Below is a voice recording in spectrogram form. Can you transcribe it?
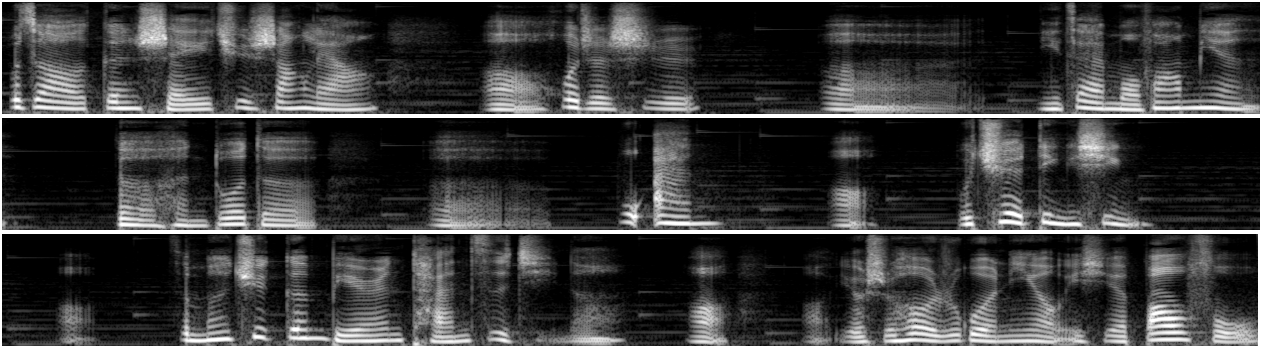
不知道跟谁去商量，呃，或者是，呃，你在某方面的很多的呃不安，啊，不确定性，啊，怎么去跟别人谈自己呢？啊啊，有时候如果你有一些包袱，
